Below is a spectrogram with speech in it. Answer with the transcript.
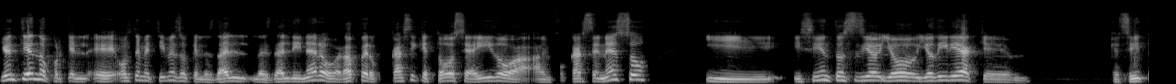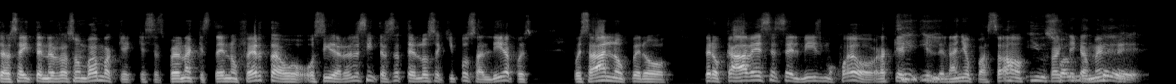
yo entiendo porque el eh, Ultimate Team es lo que les da el, les da el dinero, ¿verdad? Pero casi que todo se ha ido a, a enfocarse en eso. Y, y, sí, entonces yo, yo, yo diría que, que sí, tal vez ahí tener razón, Bamba, que, que, se esperan a que esté en oferta, o, o, si de verdad les interesa tener los equipos al día, pues, pues háganlo, pero, pero cada vez es el mismo juego, ¿verdad? Que el del año pasado, y prácticamente.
